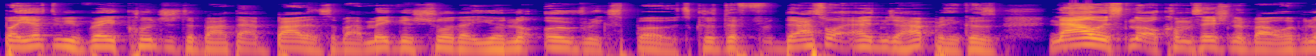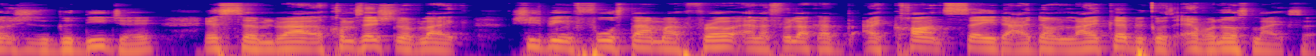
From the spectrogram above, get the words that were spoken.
But you have to be very conscious about that balance, about making sure that you're not overexposed, because that's what ends up happening. Because now it's not a conversation about whether or not she's a good DJ; it's um, about a conversation of like she's being forced down my throat, and I feel like I, I can't say that I don't like her because everyone else likes her.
